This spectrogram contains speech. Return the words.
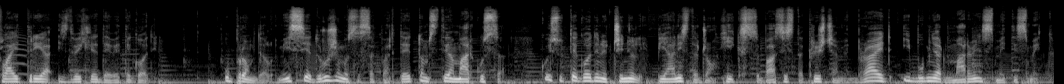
Fly Tria iz 2009. godine. U prvom delu emisije družimo se sa kvartetom Stiva Markusa, koji su te godine činili pijanista John Hicks, basista Christian McBride i bubnjar Marvin Smithy Smith.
